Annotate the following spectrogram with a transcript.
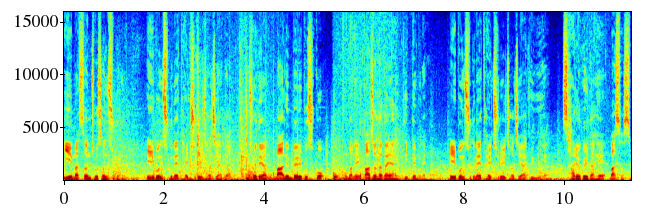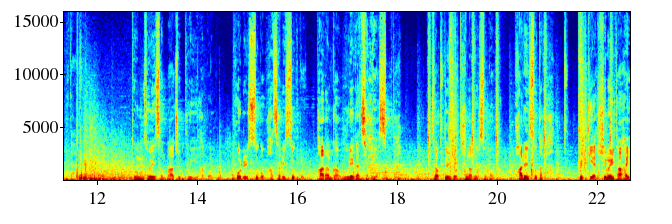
이에 맞선 조선 수군은 일본 수군의 탈출을 저지하며 최대한 많은 배를 부수고 옥포만을 빠져나가야 했기 때문에 일본 수군의 탈출을 저지하기 위해 사력을 다해 맞섰습니다. 동서에서 마주 포위하고 포를 쏘고 화살을 쏘기를 바람과 우레같이 하였습니다. 적들도 탄환을 쏘고 활을 쏘다가 급기야 힘을 다하여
